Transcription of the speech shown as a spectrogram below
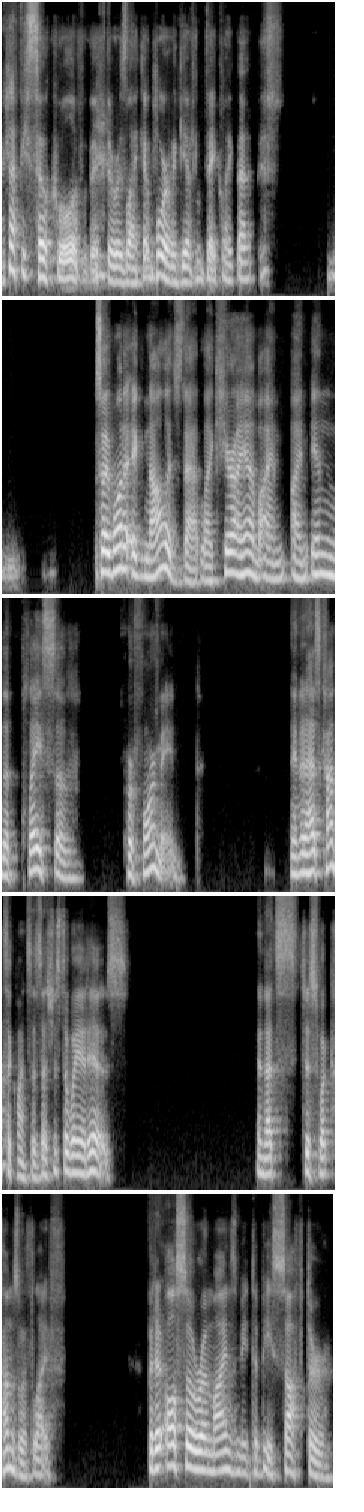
Wouldn't that be so cool if, if there was like a more of a give and take like that? So I want to acknowledge that, like here I am, I'm I'm in the place of performing, and it has consequences. That's just the way it is, and that's just what comes with life. But it also reminds me to be softer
